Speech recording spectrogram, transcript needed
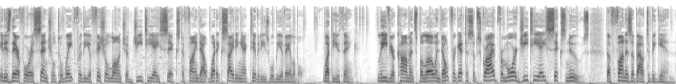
It is therefore essential to wait for the official launch of GTA 6 to find out what exciting activities will be available. What do you think? Leave your comments below and don't forget to subscribe for more GTA 6 news. The fun is about to begin.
